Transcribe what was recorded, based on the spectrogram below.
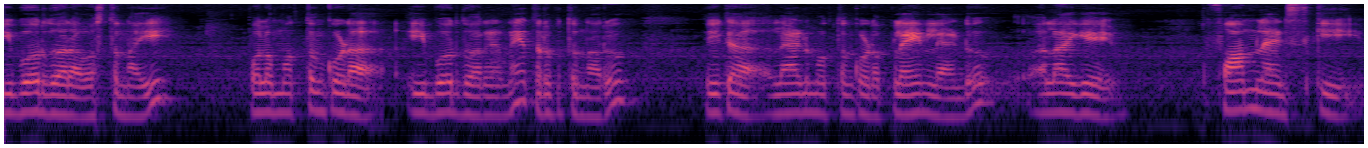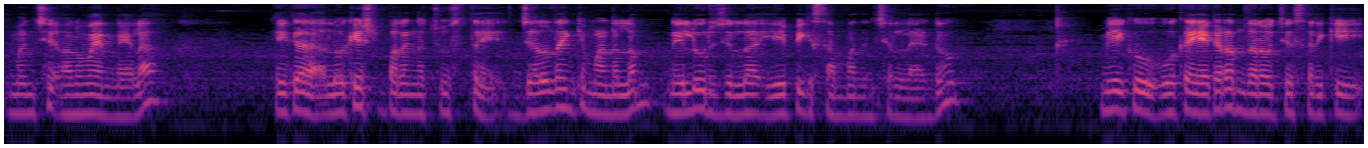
ఈ బోర్ ద్వారా వస్తున్నాయి. పొలం మొత్తం కూడా ఈ బోర్ ద్వారానే తడుపుతున్నారు. ఇక ల్యాండ్ మొత్తం కూడా ప్లెయిన్ ల్యాండ్. అలాగే ఫామ్ ల్యాండ్స్కి మంచి అనువైన నేల. ఇక లొకేషన్ పరంగా చూస్తే జలదంకి మండలం నెల్లూరు జిల్లా ఏపీకి సంబంధించిన ల్యాండు. మీకు ఒక ఎకరం ధర వచ్చేసరికి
